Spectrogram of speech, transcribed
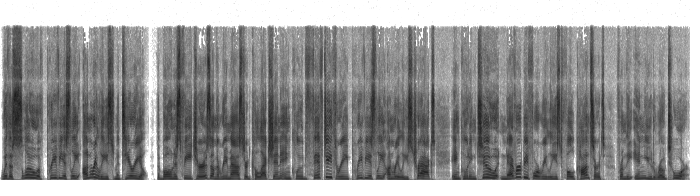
with a slew of previously unreleased material. The bonus features on the remastered collection include 53 previously unreleased tracks, including two never before released full concerts from the In Utero tour.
